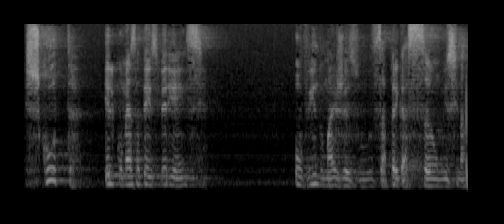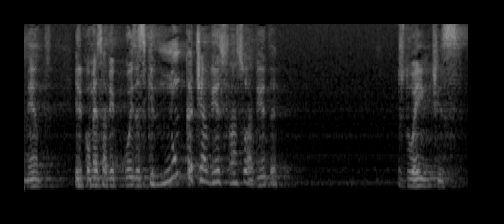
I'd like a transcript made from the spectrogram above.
Escuta, ele começa a ter experiência, ouvindo mais Jesus, a pregação, o ensinamento. Ele começa a ver coisas que nunca tinha visto na sua vida. Os doentes,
